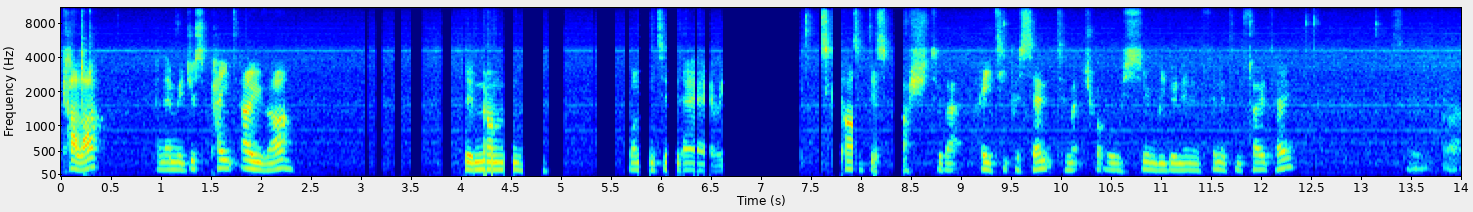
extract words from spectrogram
colour and then we just paint over the non-wanted area. Casted uh, this brush to about 80% to match what we'll soon be doing in Affinity Photo. So, right.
